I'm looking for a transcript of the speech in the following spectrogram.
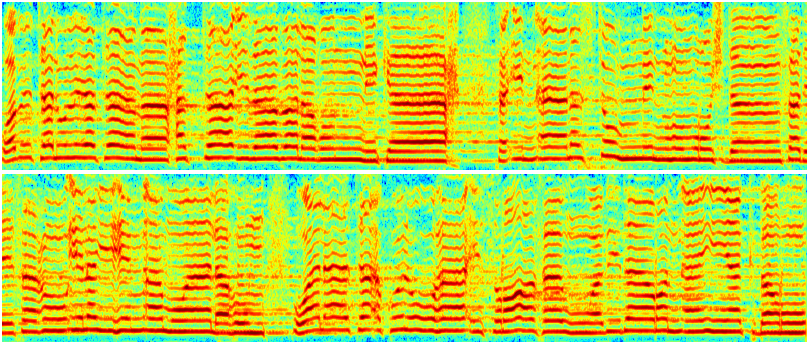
وابتلوا اليتامى حتى إذا بلغوا النكاح فإن آنستم منهم رشدا فادفعوا إليهم أموالهم ولا تأكلوها إسرافا وبدارا أن يكبروا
